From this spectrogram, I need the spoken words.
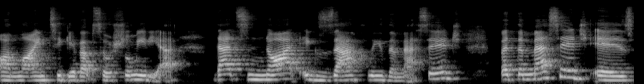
online to give up social media. That's not exactly the message, but the message is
